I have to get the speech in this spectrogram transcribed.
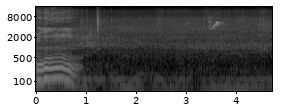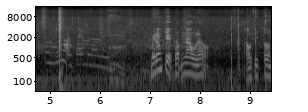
นี่ ตรงนี้หนอนเต็มเลย ไม่ต้องเก็บครับเน่าแล้ว เอาที่ต้น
